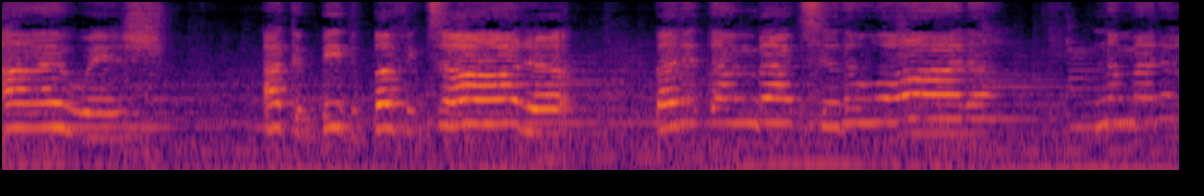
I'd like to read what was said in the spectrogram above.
I wish I could be the perfect daughter, but I come back to the water, no matter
